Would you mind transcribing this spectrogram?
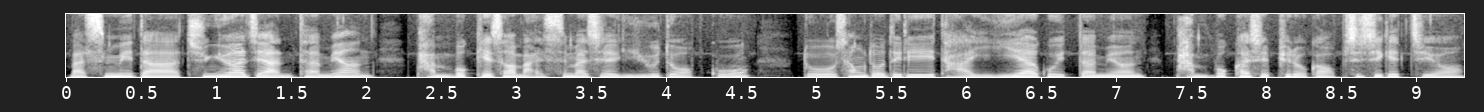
맞습니다. 중요하지 않다면 반복해서 말씀하실 이유도 없고 또 성도들이 다 이해하고 있다면 반복하실 필요가 없으시겠지요.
